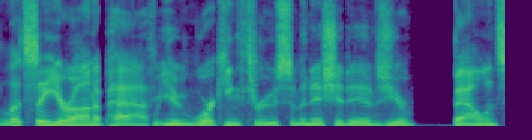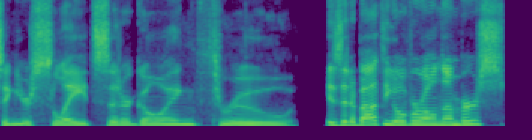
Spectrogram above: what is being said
Let's say you're on a path, you're working through some initiatives, you're balancing your slates that are going through. Is it about the overall numbers?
